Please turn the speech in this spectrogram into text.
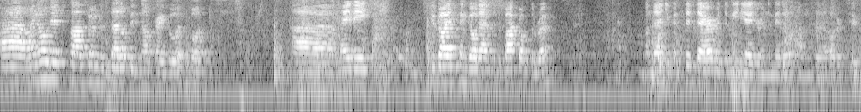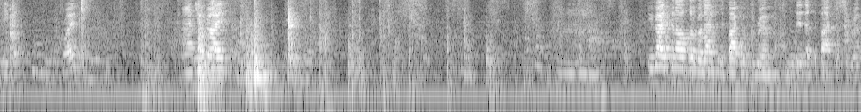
uh, I know this classroom, the setup is not very good, but uh, maybe you guys can go down to the back of the room. And then you can sit there with the mediator in the middle and the other two people, right? And you guys. Mm, You guys can also go down to the back of the room and sit at the back of the room.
